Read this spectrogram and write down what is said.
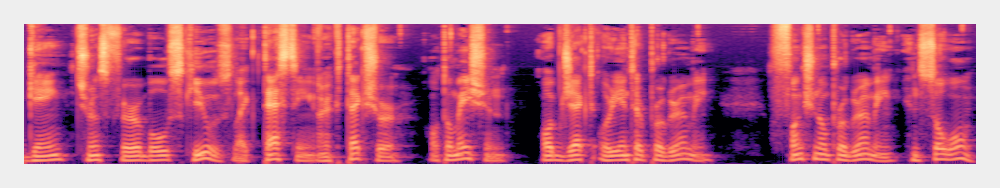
Gain transferable skills like testing, architecture, automation, object oriented programming, functional programming, and so on.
